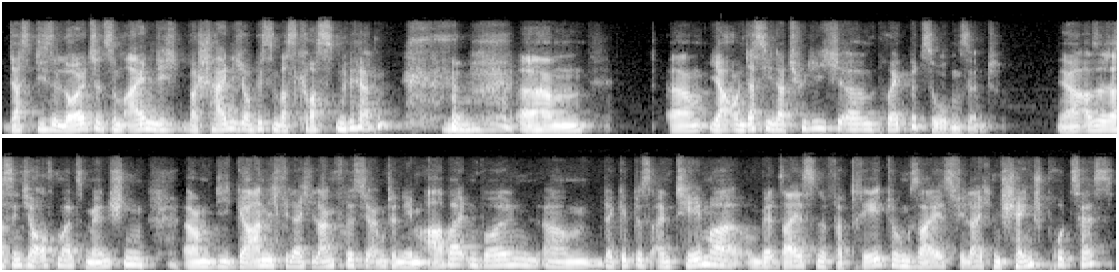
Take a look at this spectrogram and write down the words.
Dass diese Leute zum einen nicht, wahrscheinlich auch ein bisschen was kosten werden. Mhm. ähm, ähm, ja, und dass sie natürlich ähm, projektbezogen sind. Ja, also das sind ja oftmals Menschen, ähm, die gar nicht vielleicht langfristig im Unternehmen arbeiten wollen. Ähm, da gibt es ein Thema, sei es eine Vertretung, sei es vielleicht ein Change-Prozess.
